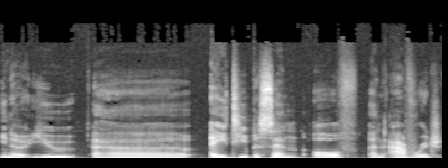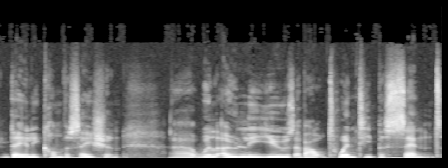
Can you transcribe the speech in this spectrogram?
you know you uh, 80% of an average daily conversation uh, will only use about 20%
